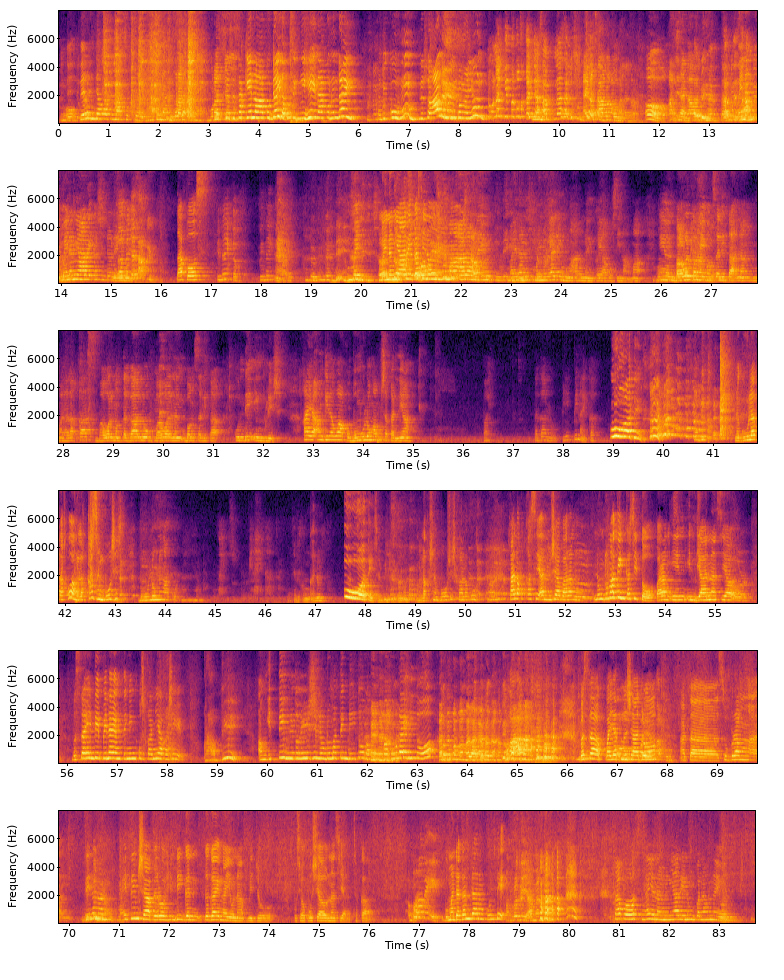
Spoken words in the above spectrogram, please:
Oh, pero hindi ako pumasok sa agency na Burat sa yung- burat Nasa yung- sasakyan lang ako, day. Tapos singihin ako nun, day. Sabi ko, hmm, nasaan yung mga yun? Nung nakita ko sa kanya, sabi, nasa likod Ay, siya, kasama sabi ko pala. Oh, Kasi asan? nag-away Sabi na. niya- sabi niya May, sa nang, may nangyari kasi doon eh. Sabi niya sa akin, Tapos, Inay ka, Pinay ka ba? may may nangyari kasi nung mga araw na yun. May, nang, may nangyari nung mga araw na yun, kaya ako sinama. Ngayon, bawal kami magsalita ng malalakas, bawal magtagalog, bawal ng ibang salita, kundi English. Kaya ang ginawa ko, bumulong ako sa kanya. Bay, Tagalog, Pilipinay ka. Oo, ate! Sabi ko, nagulat ako, ang lakas ng boses. Bumulong na nga ako. Bay, Pilipinay ka. Sabi kong ganun. Ate! Sabi niya ganun. Ang lakas ng boses, kala ko. Kala ko kasi ano siya, parang, nung dumating kasi to, parang in Indiana siya or, basta hindi Pinay ang tingin ko sa kanya kasi, grabe! Ang itim nito ni Hazel nung dumating dito, bakit pakulay nito, oh. Basta payat masyado at ah, sobrang ah, di naman maitim siya pero hindi gan gagaya ngayon na medyo pusyaw-pusyaw na siya tsaka Abroad eh. gumanda-ganda ng kunti. Abroad eh, yaman eh. Tapos ngayon ang nangyari nung panahon na yon,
